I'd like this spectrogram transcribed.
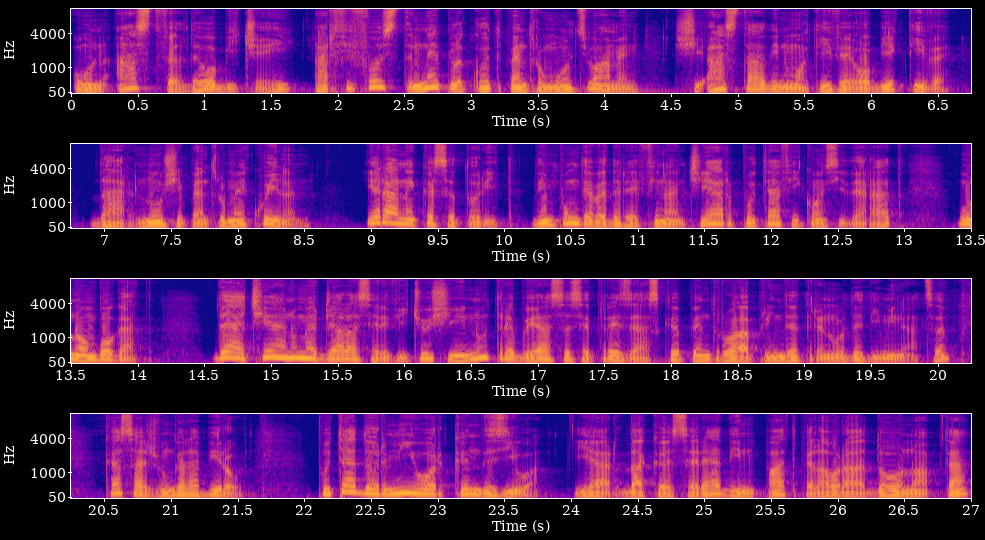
Un astfel de obicei ar fi fost neplăcut pentru mulți oameni și asta din motive obiective, dar nu și pentru McQuillan. Era necăsătorit. Din punct de vedere financiar putea fi considerat un om bogat. De aceea nu mergea la serviciu și nu trebuia să se trezească pentru a prinde trenul de dimineață ca să ajungă la birou. Putea dormi oricând ziua, iar dacă sărea din pat pe la ora a doua noaptea,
